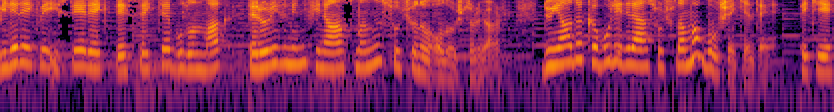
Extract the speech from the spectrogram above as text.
bilerek ve isteyerek destekte bulunmak terörizmin finansmanı suçunu oluşturuyor. Dünyada kabul edilen suçlama bu şekilde. Peki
